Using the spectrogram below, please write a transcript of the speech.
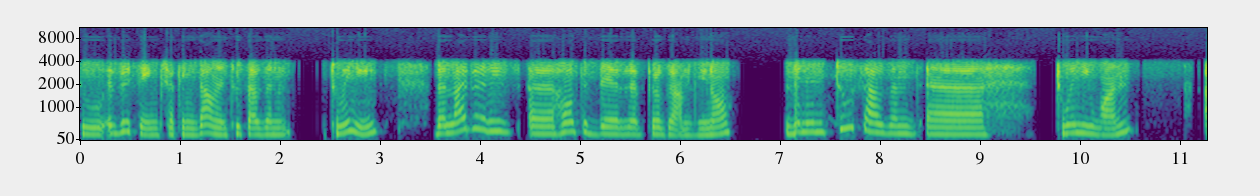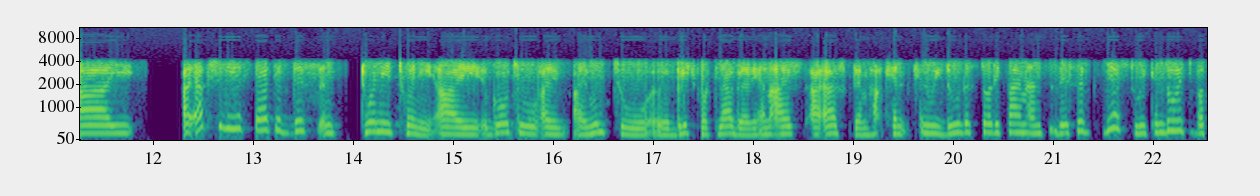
to everything shutting down in 2020, the libraries uh, halted their uh, programs, you know. Then in 2021, uh, I I actually started this in 2020. I go to I, I went to uh, Bridgeport Library and I I asked them can can we do the story time and they said yes we can do it but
